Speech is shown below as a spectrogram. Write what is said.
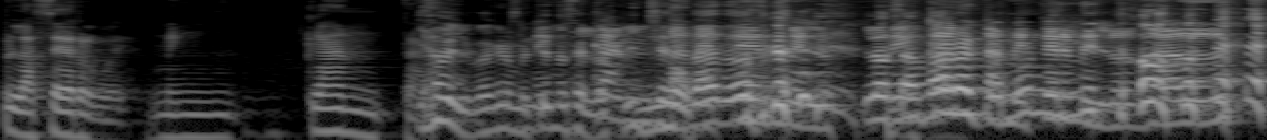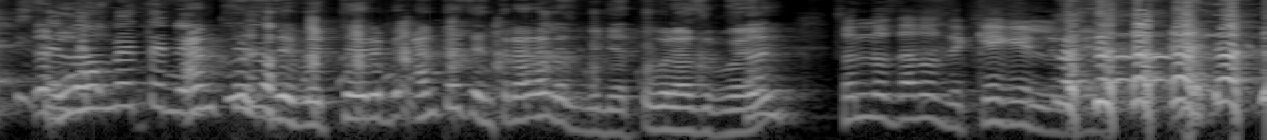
placer, güey. Me encanta. Ya me lo imagino Me metiéndose los pinches dados. metérmelo. Los Me con un meterme en los dados. güey, y Se los Uh, mete en el antes culo. de meter, antes de entrar a las miniaturas, güey. Son, son los dados de Kegel, güey.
